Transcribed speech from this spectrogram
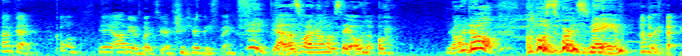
Okay, cool. Yay, audiobooks. You actually hear these things. Yeah, that's how I know how to say oh, oh no I don't. Ozorne's name. Okay,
